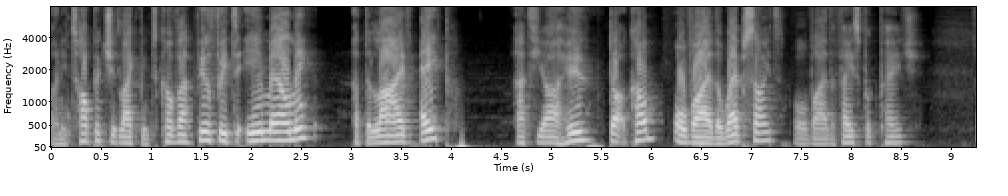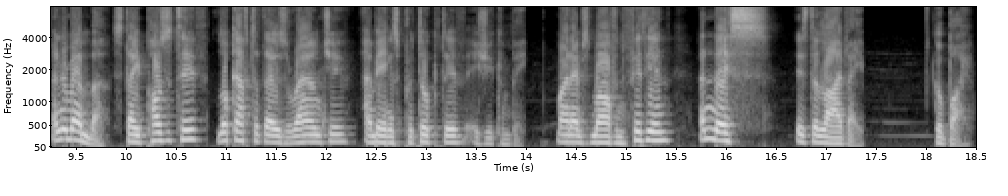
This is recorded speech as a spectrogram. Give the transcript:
or any topics you'd like me to cover, feel free to email me at the live ape at yahoo.com or via the website or via the Facebook page. And remember, stay positive, look after those around you, and being as productive as you can be. My name's Marvin Fithian, and this is the Live Ape. Goodbye.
